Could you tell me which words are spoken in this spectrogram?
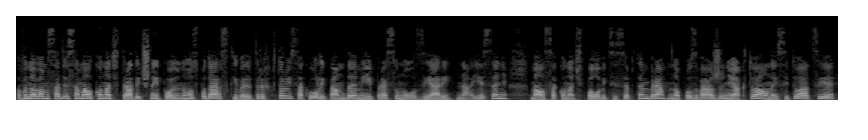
V Novom Sade sa mal konať tradičný poľnohospodársky veľtrh, ktorý sa kvôli pandémii presunul z jary na jeseň. Mal sa konať v polovici septembra, no po zvážení aktuálnej situácie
